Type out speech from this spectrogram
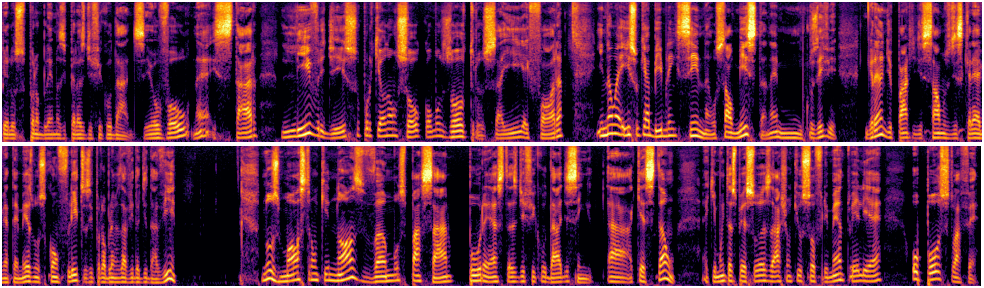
pelos problemas e pelas dificuldades. Eu vou né, estar livre disso porque eu não sou como os outros aí, aí fora. E não é isso que a Bíblia ensina. O salmista, né, inclusive grande parte de salmos descrevem até mesmo os conflitos e problemas da vida de Davi, nos mostram que nós vamos passar por estas dificuldades sim. A questão é que muitas pessoas acham que o sofrimento ele é oposto à fé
